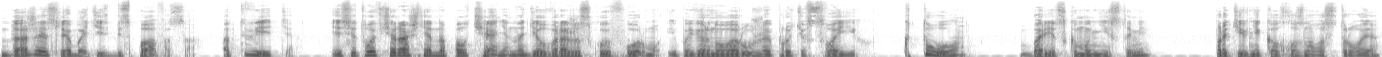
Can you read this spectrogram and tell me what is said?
Даже если обойтись без пафоса, ответьте – если твой вчерашний однополчанин надел вражескую форму и повернул оружие против своих, кто он? Борец с коммунистами? Противник колхозного строя?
